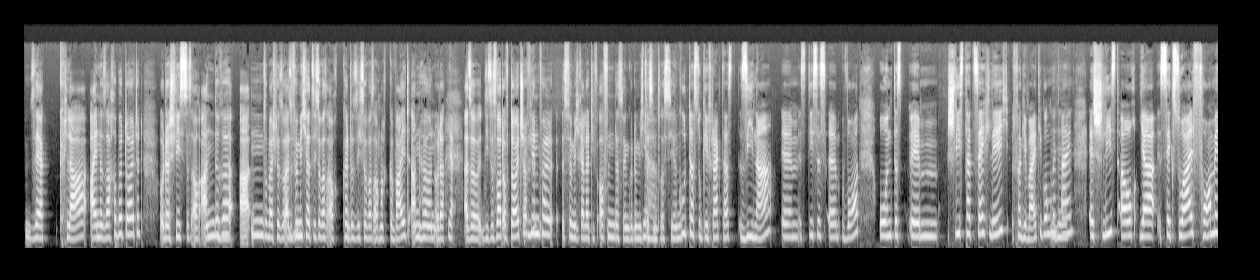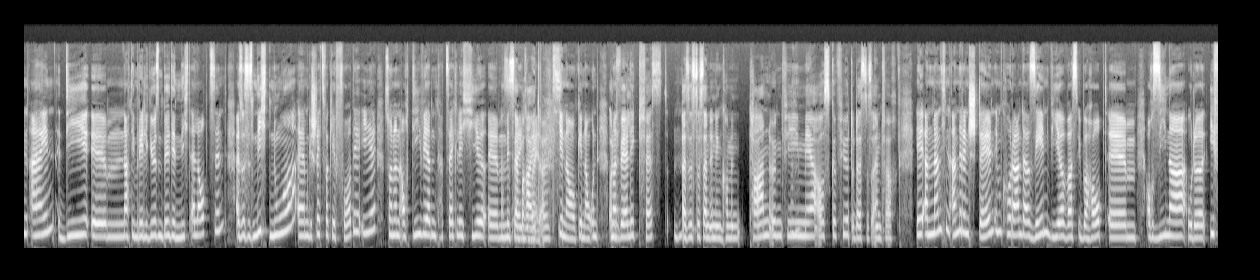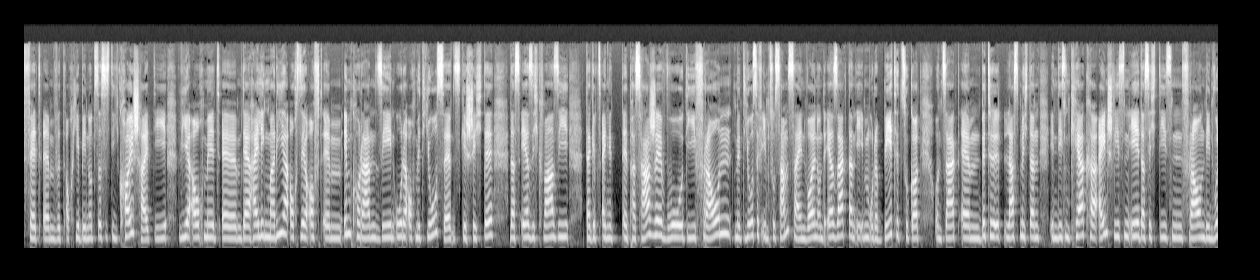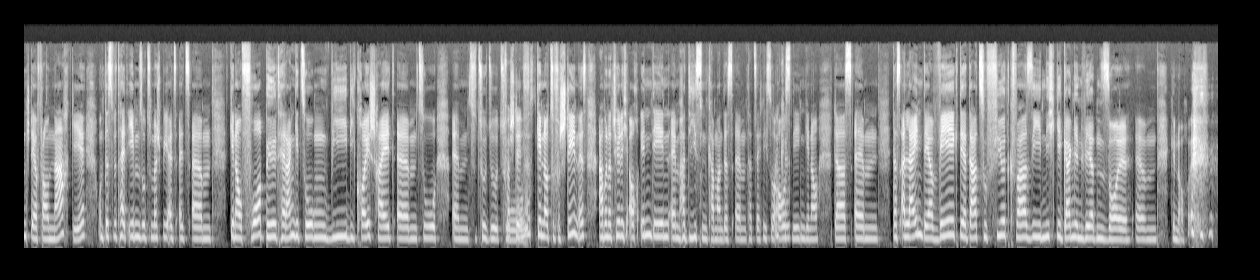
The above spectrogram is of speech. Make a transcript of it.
sehr klar eine Sache bedeutet oder schließt es auch andere mhm. Arten zum Beispiel so also für mhm. mich hört sich sowas auch könnte sich sowas auch nach Gewalt anhören oder ja. also dieses Wort auf Deutsch auf mhm. jeden Fall ist für mich relativ offen deswegen würde mich ja. das interessieren gut dass du gefragt hast Sina ähm, ist dieses ähm, Wort. Und das ähm, schließt tatsächlich Vergewaltigung mit mhm. ein. Es schließt auch ja Sexualformen ein, die ähm, nach dem religiösen Bilde nicht erlaubt sind. Also es ist nicht nur ähm, Geschlechtsverkehr vor der Ehe, sondern auch die werden tatsächlich hier ähm, das mit ist sehr breit als genau genau und und man, wer legt fest? Mhm. Also ist das dann in den Kommentaren irgendwie mhm. mehr ausgeführt oder ist das einfach? Äh, an manchen anderen Stellen im Koran da sehen wir was überhaupt ähm, auch Sina oder Ifet ähm, wird auch hier benutzt. Das ist die Keuschheit, die wir auch mit ähm, der heiligen Maria auch sehr oft ähm, im Koran sehen oder auch mit Josefs Geschichte, dass er sich quasi, da gibt es eine äh, Passage, wo die Frauen mit Josef eben zusammen sein wollen und er sagt dann eben oder betet zu Gott und sagt, ähm, bitte lasst mich dann in diesen Kerker einschließen, ehe dass ich diesen Frauen, den Wunsch der Frauen nachgehe. Und das wird halt eben so zum Beispiel als, als ähm, genau Vorbild herangezogen, wie die Keuschheit ähm, zu, ähm, zu, zu, zu, zu, verstehen ist. Genau, zu verstehen ist. Aber natürlich auch in den ähm, Hadithen kann man das ähm, tatsächlich so okay. auslegen, genau, dass, ähm, dass allein der Weg, der dazu führt, quasi nicht gegangen werden soll. Ähm, genau.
